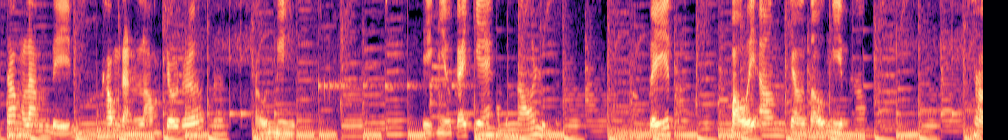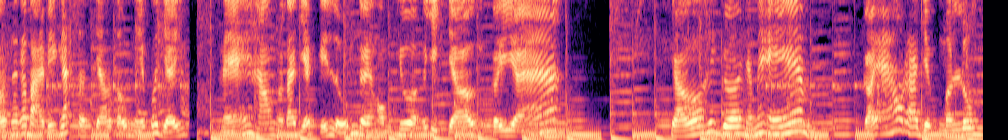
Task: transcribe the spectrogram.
Sáu năm điểm không đành lòng cho rớt đó? Tội nghiệp. Thiệt nhiều cái chán không muốn nói luôn. Tiếp bội ân chờ tội nghiệp không? Sợ sao cái bài bị gắt rồi chờ tội nghiệp quá vậy? Nè không? Người ta vẽ kỹ lưỡng ghê, hồn chưa? Cái gì chờ kỳ à trời ơi, thấy ghê nè mấy em. Cởi áo ra giật mình luôn.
